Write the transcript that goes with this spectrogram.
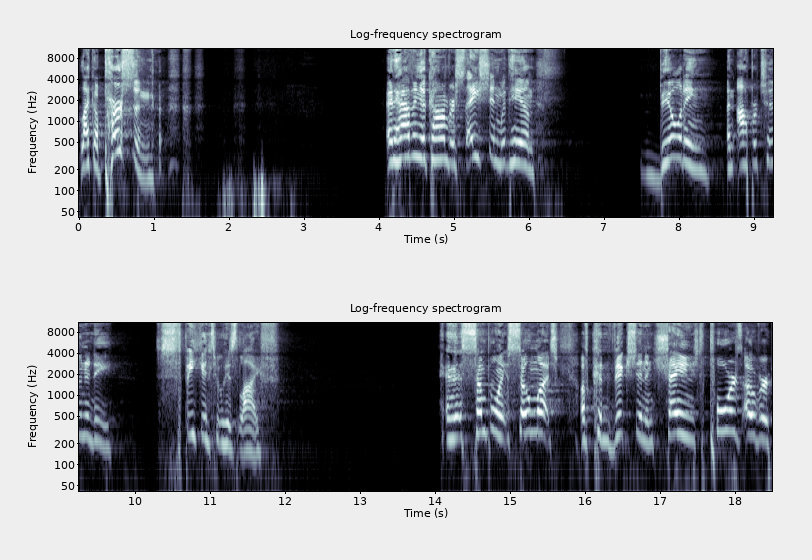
like a person and having a conversation with him, building an opportunity to speak into his life. And at some point, so much of conviction and change pours over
